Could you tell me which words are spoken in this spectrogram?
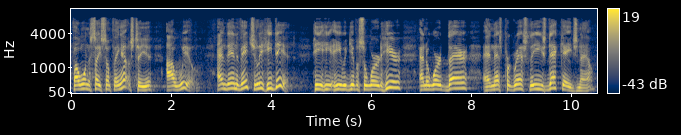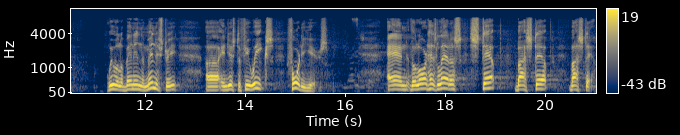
if I want to say something else to you, I will. And then eventually he did. He, he, he would give us a word here and a word there, and that's progressed these decades now. We will have been in the ministry uh, in just a few weeks 40 years. And the Lord has led us step by step by step.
